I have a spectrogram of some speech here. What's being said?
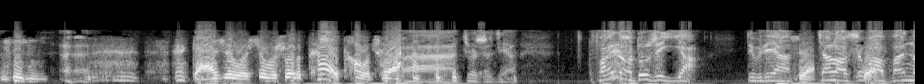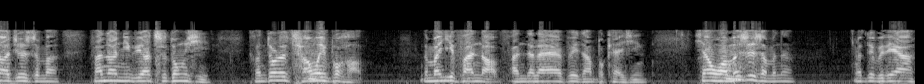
感恩师傅，师傅说的太透彻。啊，就是这样，烦恼都是一样，对不对呀？是讲老实话，烦恼就是什么？烦恼你不要吃东西，很多人肠胃不好，那么一烦恼，烦得来非常不开心。像我们是什么呢？啊，对不对啊？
